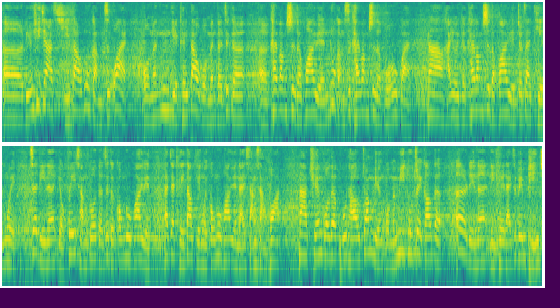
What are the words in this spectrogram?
呃连续假期到鹿港之外，我们也可以到我们的这个呃开放式的花园，鹿港是开放式的博物馆。那还有一个开放式的花园就在田尾，这里呢有非常多的这个公路花园，大家可以到田尾公路花园来赏赏花。那全国的葡萄庄园，我们密度最高的二林呢，你可以来这边品酒。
